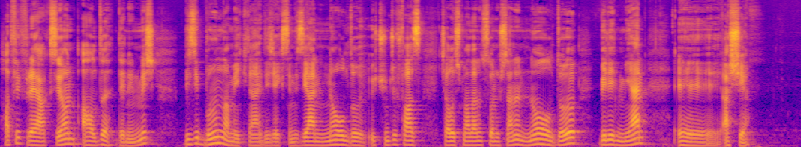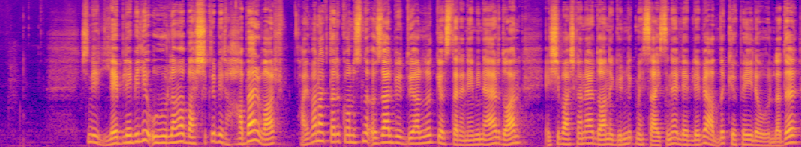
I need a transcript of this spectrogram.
hafif reaksiyon aldı denilmiş bizi bununla mı ikna edeceksiniz? Yani ne olduğu, üçüncü faz çalışmaların sonuçlarının ne olduğu bilinmeyen e, aşıya. Şimdi leblebili uğurlama başlıklı bir haber var. Hayvan hakları konusunda özel bir duyarlılık gösteren Emine Erdoğan, eşi Başkan Erdoğan'ı günlük mesaisine Leblebi adlı köpeğiyle uğurladı.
